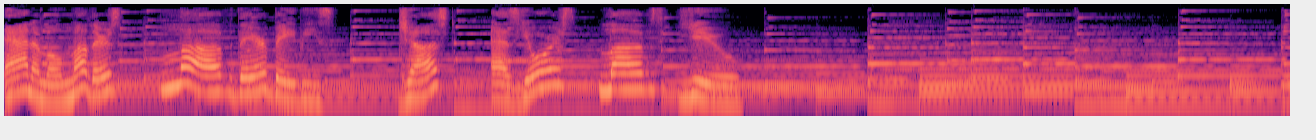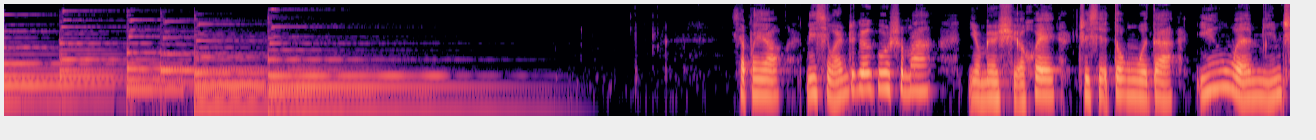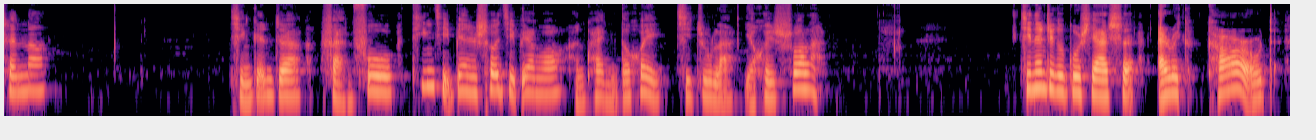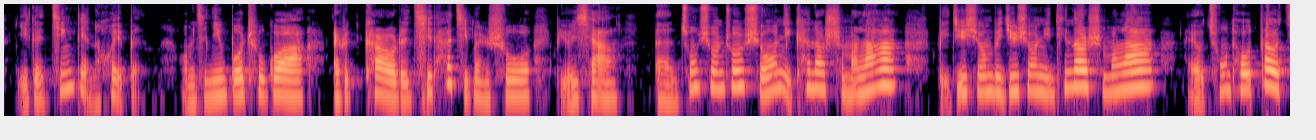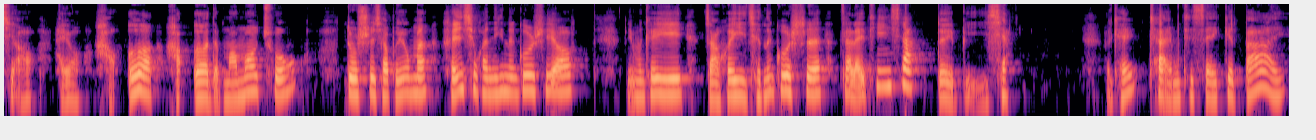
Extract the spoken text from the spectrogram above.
Animal mothers love their babies, just as yours loves you. 小朋友，你喜欢这个故事吗？你有没有学会这些动物的英文名称呢？请跟着反复听几遍，说几遍哦，很快你都会记住了，也会说了。今天这个故事呀是 Eric Carle 的一个经典的绘本。我们曾经播出过 Eric Carle 的其他几本书，比如像嗯，棕熊棕熊，你看到什么啦？北极熊北极熊，你听到什么啦？还有从头到脚，还有好饿好饿的毛毛虫，都是小朋友们很喜欢听的故事哟。你们可以找回以前的故事，再来听一下，对比一下。OK，time to say goodbye。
